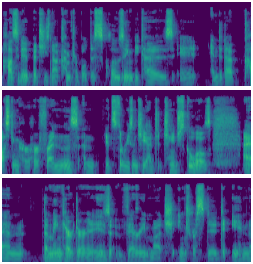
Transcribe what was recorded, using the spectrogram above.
positive, but she's not comfortable disclosing because it ended up costing her her friends, and it's the reason she had to change schools. And the main character is very much interested in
